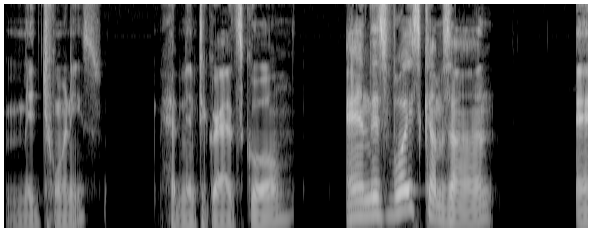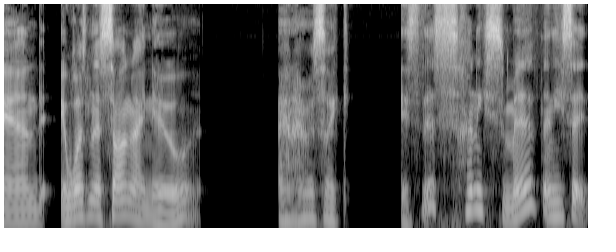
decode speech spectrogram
mid 20s, heading into grad school. And this voice comes on, and it wasn't a song I knew. And I was like, Is this Sonny Smith? And he said,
